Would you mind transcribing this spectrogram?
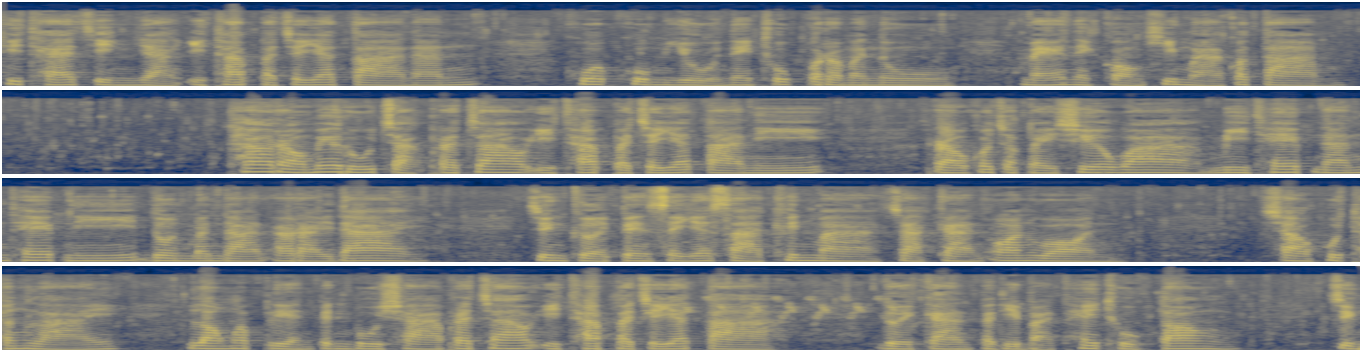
ที่แท้จริงอย่างอิทัปปัจจยตานั้น ควบคุมอยู่ในทุกปรมาณูแม้ในกองขี้หมาก็ตาม ถ้าเราไม่รู้จักพระเจ้าอิทัปปัจจยตานี้ เราก็จะไปเชื่อว่ามีเทพนั้นเทพนี้โดนบันดาลอะไรได้ จึงเกิดเป็นไสยศาสตร์ขึ้นมาจากการอ้อนวอน ชาวพุทธทั้งหลายลองมาเปลี่ยนเป็นบูชาพระเจ้าอิทัปปัจจยตา โดยการปฏิบัติให้ถูกต้อง จึง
